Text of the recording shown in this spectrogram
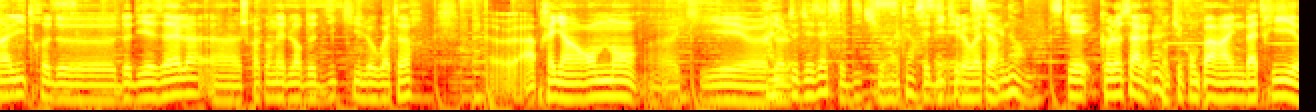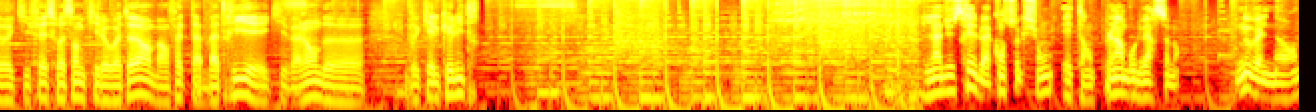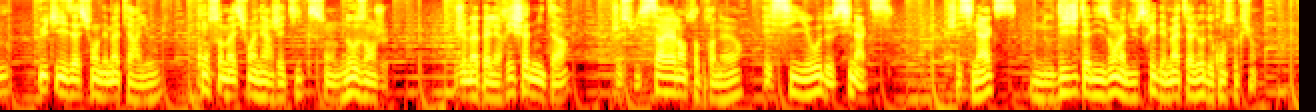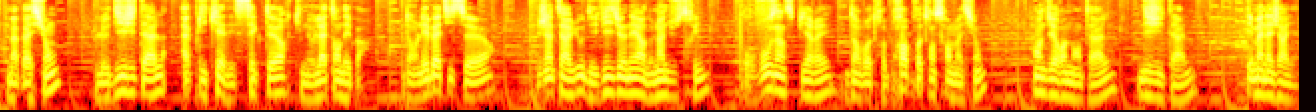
Un litre de, diesel, euh, je crois qu'on est de l'ordre de 10 kWh. Euh, après, il y a un rendement euh, qui est. un litre de diesel, c'est 10 kWh. C'est 10 kWh. C'est énorme. Ce qui est colossal. Quand tu compares à une batterie qui fait 60 kWh, bah, en fait, ta batterie est équivalent de, de quelques litres. L'industrie de la construction est en plein bouleversement. Nouvelles normes, utilisation des matériaux, consommation énergétique sont nos enjeux. Je m'appelle Richard Mita, je suis serial entrepreneur et CEO de Synax. Chez Synax, nous digitalisons l'industrie des matériaux de construction. Ma passion, le digital appliqué à des secteurs qui ne l'attendaient pas. Dans Les bâtisseurs, j'interviewe des visionnaires de l'industrie pour vous inspirer dans votre propre transformation environnementale, digitale et managériale.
